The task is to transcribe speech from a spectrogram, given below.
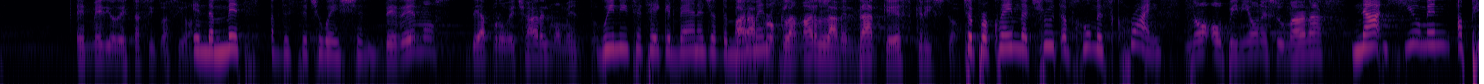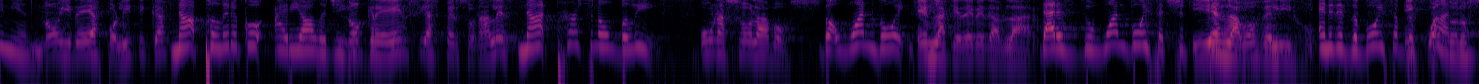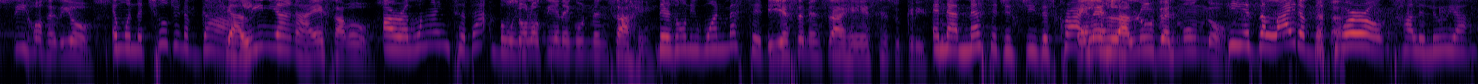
en medio de esta situación. in the midst of this situation. Debemos de aprovechar el momento We need to take advantage of the para moment proclamar la verdad que es Cristo. to proclaim the truth of whom is Christ, No opiniones humanas, not human opinions, no ideas políticas, not political ideology, no creencias personales. not personal beliefs, Una sola voz but one voice. es la que debe de hablar That is the one voice that should y speak. es la voz del Hijo. And it is the voice of Y the cuando Son. los hijos de Dios And when the children of se God alinean a esa voz, are aligned to that voice, solo tienen un mensaje there's only one message. y ese mensaje es Jesucristo. And that message is Jesus Él es Christ. la luz del mundo. He is the light of this world. Hallelujah.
